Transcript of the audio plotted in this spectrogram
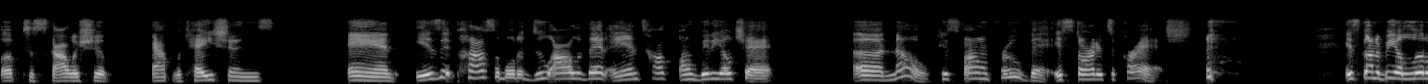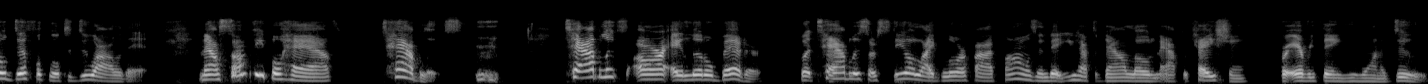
up to scholarship applications. And is it possible to do all of that and talk on video chat? Uh, no, his phone proved that it started to crash. it's going to be a little difficult to do all of that. Now, some people have tablets. tablets are a little better, but tablets are still like glorified phones in that you have to download an application for everything you want to do.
